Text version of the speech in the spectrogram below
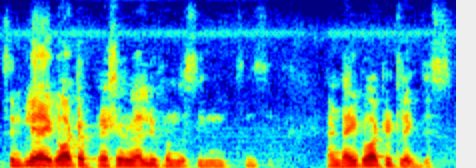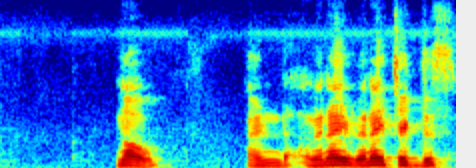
Simply I got a pressure value from the signal and I got it like this. Now, and when I when I check this,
